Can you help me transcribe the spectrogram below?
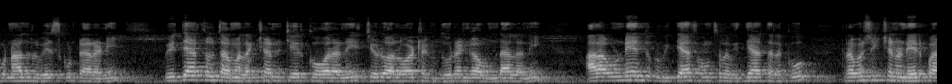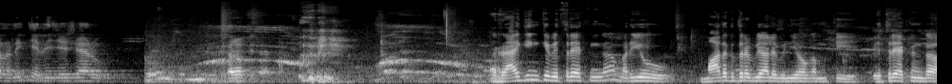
పునాదులు వేసుకుంటారని విద్యార్థులు తమ లక్ష్యాన్ని చేరుకోవాలని చెడు అలవాట్లకు దూరంగా ఉండాలని అలా ఉండేందుకు విద్యా సంస్థల విద్యార్థులకు క్రమశిక్షణ నేర్పాలని తెలియజేశారు. ర్యాగింగ్కి వ్యతిరేకంగా మరియు మాదక ద్రవ్యాల వినియోగంకి వ్యతిరేకంగా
